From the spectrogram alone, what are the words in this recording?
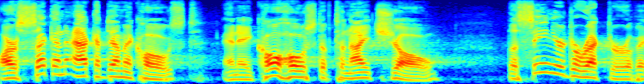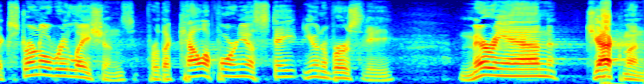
Our second academic host and a co host of tonight's show, the Senior Director of External Relations for the California State University, Maryann Jackmon.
